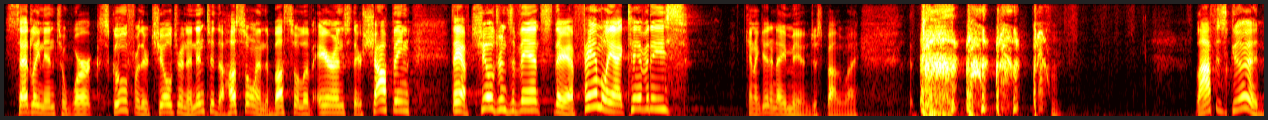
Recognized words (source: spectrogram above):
settling into work, school for their children, and into the hustle and the bustle of errands. They're shopping. They have children's events. They have family activities. Can I get an amen, just by the way? Life is good,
